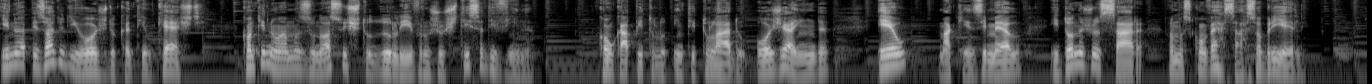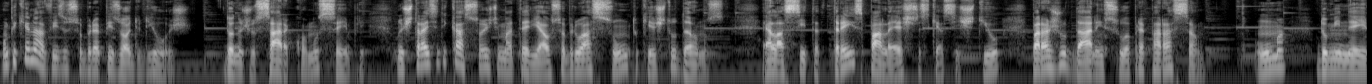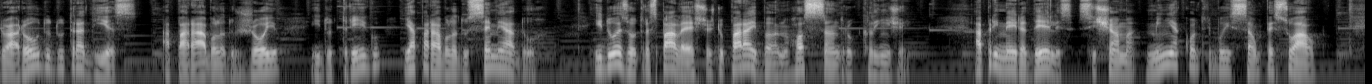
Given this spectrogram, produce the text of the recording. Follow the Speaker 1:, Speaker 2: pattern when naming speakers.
Speaker 1: E no episódio de hoje do Cantinho Cast, continuamos o nosso estudo do livro Justiça Divina. Com o capítulo intitulado Hoje Ainda, eu, Mackenzie Mello e Dona Jussara vamos conversar sobre ele. Um pequeno aviso sobre o episódio de hoje. Dona Jussara, como sempre, nos traz indicações de material sobre o assunto que estudamos. Ela cita três palestras que assistiu para ajudar em sua preparação. Uma do mineiro Haroldo Dutra Dias, a parábola do joio e do trigo e a parábola do semeador, e duas outras palestras do paraibano Rossandro Klinger. A primeira deles se chama Minha Contribuição Pessoal,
